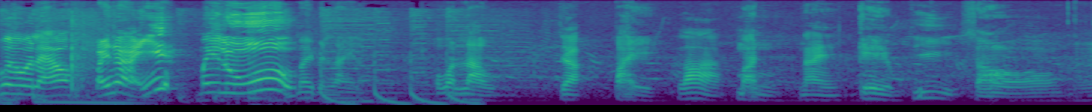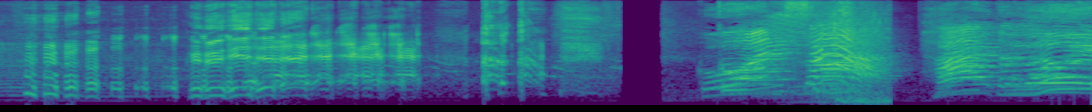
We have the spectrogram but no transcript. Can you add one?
เขาเพื่อนไปแล้ว ไปไหน ไม่รู้ ไม่เป็นไรหรอกเพราะว่าเราจะไปล่ามันในเกมที่สองกวนซ่าพาตะลุย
